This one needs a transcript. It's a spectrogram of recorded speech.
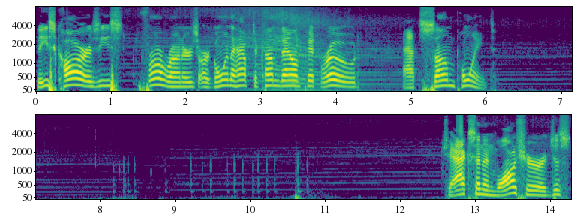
these cars, these front runners, are going to have to come down pit road at some point. Jackson and Washer are just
